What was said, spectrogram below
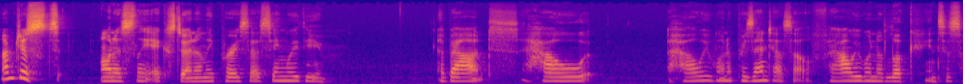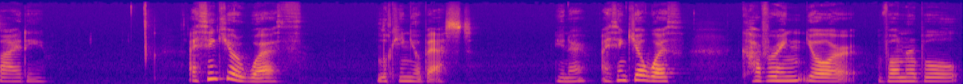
I'm just honestly externally processing with you about how how we want to present ourselves, how we want to look in society. I think you're worth looking your best. You know, I think you're worth covering your vulnerable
